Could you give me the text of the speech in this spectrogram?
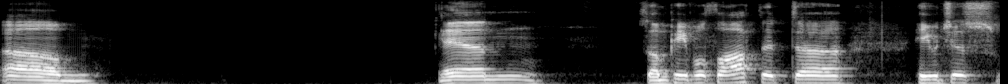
Um, and some people thought that uh, he would just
